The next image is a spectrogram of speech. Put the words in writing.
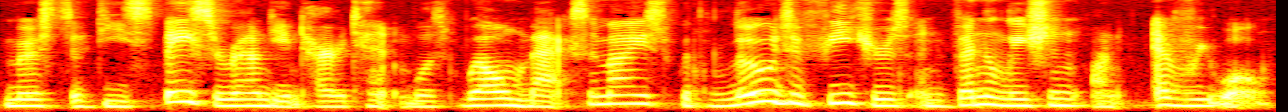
Most of the space around the entire tent was well maximized with loads of features and ventilation on every wall.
